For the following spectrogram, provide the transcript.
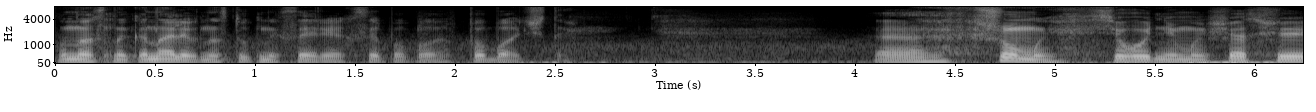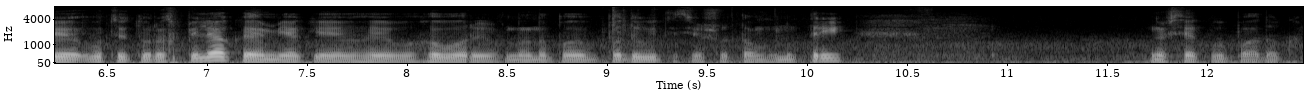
У нас на каналі в наступних серіях все побачите. Е, Що ми? Сьогодні ми зараз ще эту розпілякаємо, як я говорив. Треба подивитися, що там внутрі. На всяк випадок.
